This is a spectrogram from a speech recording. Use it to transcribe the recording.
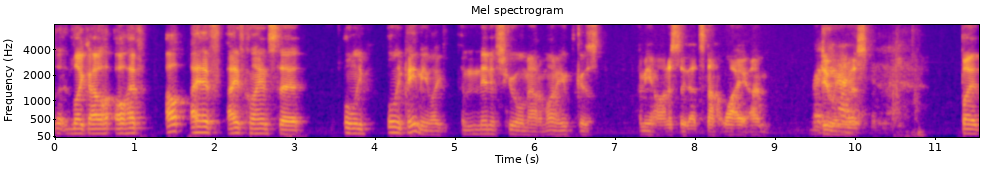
like I'll I'll have I'll, I have I have clients that only only pay me like a minuscule amount of money because I mean honestly that's not why I'm Right, doing this. it for the money. But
